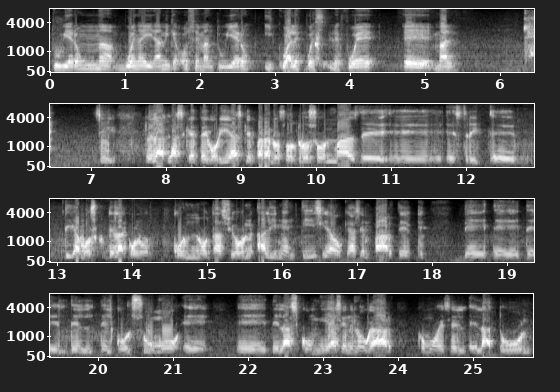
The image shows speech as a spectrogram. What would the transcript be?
tuvieron una buena dinámica o se mantuvieron y cuáles pues les fue eh, mal? Sí, entonces las categorías que para nosotros son más de eh, strict, eh, digamos, de la connotación alimenticia o que hacen parte de, de, de, del, del, consumo eh, de las comidas en el hogar, como es el, el atún,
